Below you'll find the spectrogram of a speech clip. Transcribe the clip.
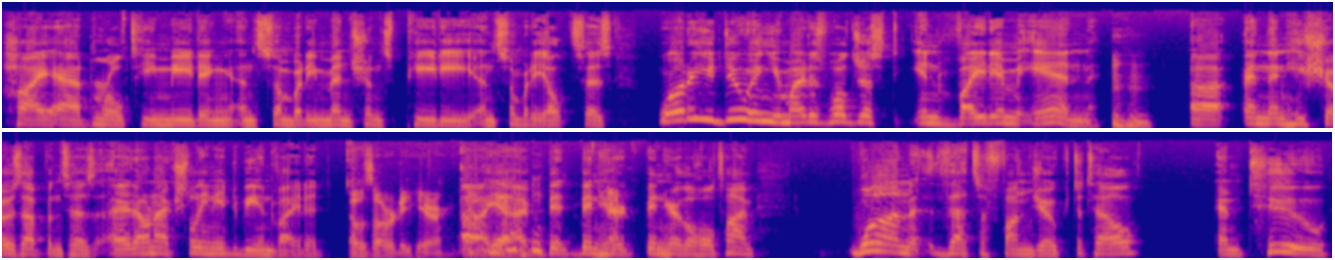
high admiralty meeting and somebody mentions Petey and somebody else says, What are you doing? You might as well just invite him in. Mm-hmm. Uh, and then he shows up and says, I don't actually need to be invited. I was already here. Yeah, uh, yeah I've been, been here, yeah. been here the whole time. One, that's a fun joke to tell. And two,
